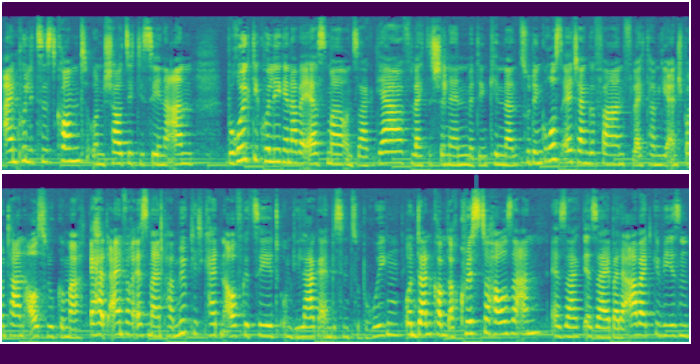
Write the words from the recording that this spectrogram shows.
Ein Polizist kommt und schaut sich die Szene an beruhigt die Kollegin aber erstmal und sagt, ja, vielleicht ist Shannon mit den Kindern zu den Großeltern gefahren, vielleicht haben die einen spontanen Ausflug gemacht. Er hat einfach erstmal ein paar Möglichkeiten aufgezählt, um die Lage ein bisschen zu beruhigen. Und dann kommt auch Chris zu Hause an. Er sagt, er sei bei der Arbeit gewesen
